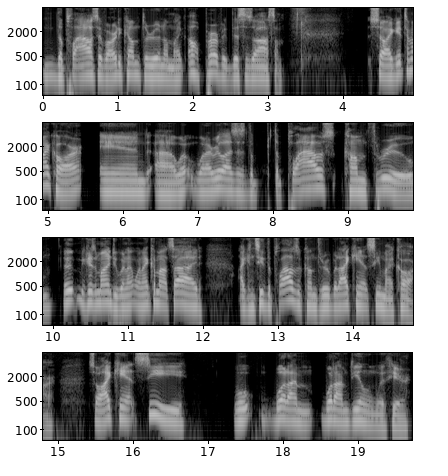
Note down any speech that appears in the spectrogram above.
the plows have already come through and I'm like, oh, perfect. This is awesome. So I get to my car and uh, what, what I realize is the, the plows come through uh, because mind you, when I, when I come outside, I can see the plows have come through, but I can't see my car. So I can't see what, what I'm, what I'm dealing with here.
